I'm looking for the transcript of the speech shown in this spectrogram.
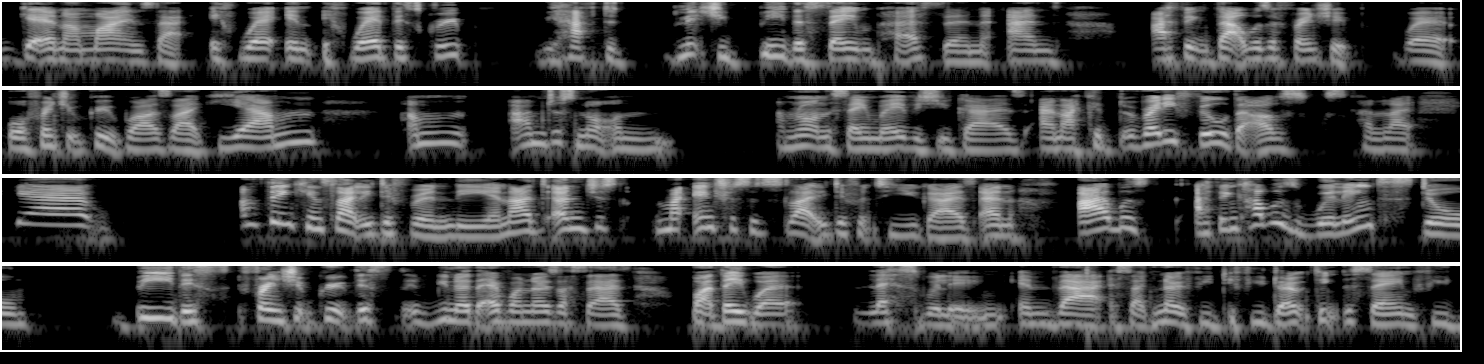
we get in our minds that if we're in if we're this group, we have to literally be the same person. And I think that was a friendship where or friendship group where I was like, yeah, I'm I'm I'm just not on I'm not on the same wave as you guys. And I could already feel that I was kind of like, yeah, I'm thinking slightly differently, and I and just my interests are slightly different to you guys. And I was, I think I was willing to still be this friendship group, this you know that everyone knows us as, but they were less willing in that it's like no, if you if you don't think the same, if you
